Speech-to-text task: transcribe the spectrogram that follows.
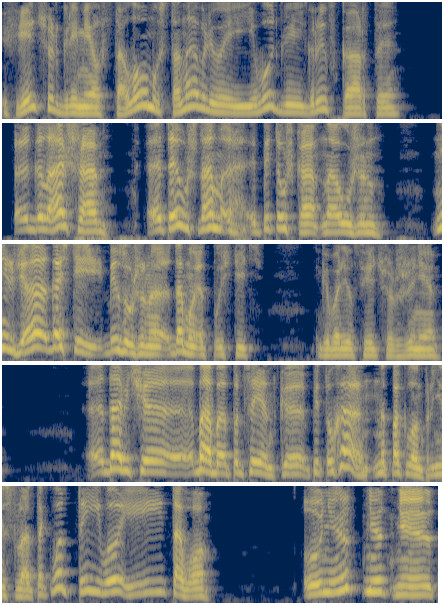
Фельдшер гремел столом, устанавливая его для игры в карты. — Глаша, ты уж нам петушка на ужин. Нельзя гостей без ужина домой отпустить. — говорил фельдшер жене. — Давеча баба-пациентка петуха на поклон принесла, так вот ты его и того. — Нет, нет, нет,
